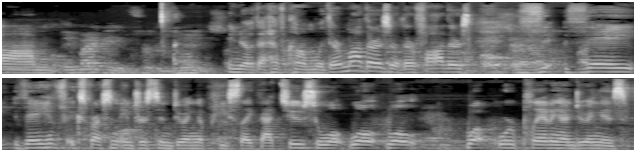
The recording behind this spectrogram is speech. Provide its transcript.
um, you know, that have come with their mothers or their fathers, they they have expressed an interest in doing a piece like that too. So we'll, we'll, we'll what we're planning on doing is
